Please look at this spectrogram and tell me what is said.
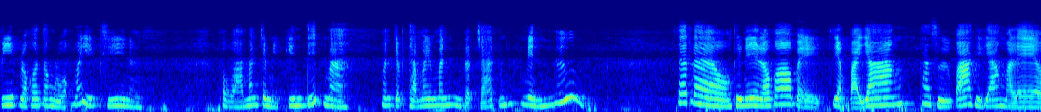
ปี๊บเราก็ต้องลวกไม่อีกทีหนึ่งเพราะว่ามันจะมีกลิ่นติดมา มันจะทำให้มันรสชาติเหม็นหืนเสร็จแล้วทีนี้เราก็ไปเตรียมปลาย่าง ถ้าซื้อปลาที่ย่างมาแล้ว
